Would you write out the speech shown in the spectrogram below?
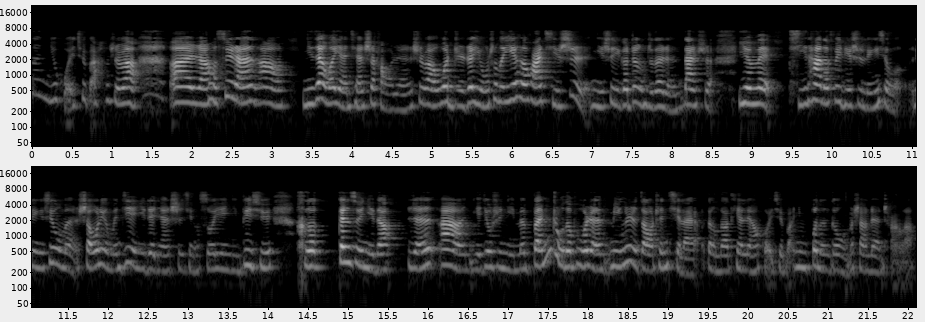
那你就回去吧，是吧？啊，然后虽然啊，你在我眼前是好人，是吧？我指着永生的耶和华起誓，你是一个正直的人，但是因为其他的非利士领袖、领袖们、首领们介意这件事情，所以你必须和跟随你的人啊，也就是你们本主的仆人，明日早晨起来，等到天亮回去吧，你们不能跟我们上战场了。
